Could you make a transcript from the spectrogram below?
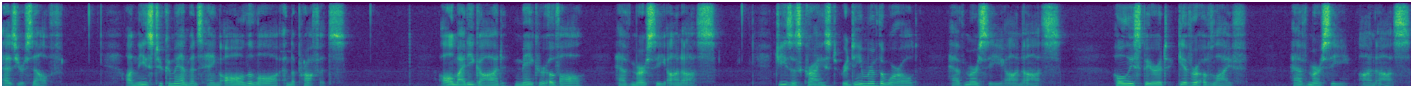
as yourself. On these two commandments hang all the law and the prophets. Almighty God, Maker of all, have mercy on us. Jesus Christ, Redeemer of the world, have mercy on us. Holy Spirit, Giver of life, have mercy on us.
